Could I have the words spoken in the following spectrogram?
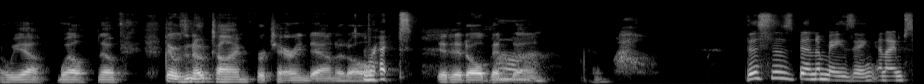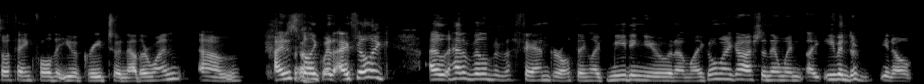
Oh yeah. Well, no, there was no time for tearing down at all. Right. It had all been oh. done. Wow. This has been amazing, and I'm so thankful that you agreed to another one. Um, I just feel like when I feel like I had a little bit of a fangirl thing, like meeting you, and I'm like, oh my gosh! And then when like even to you know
